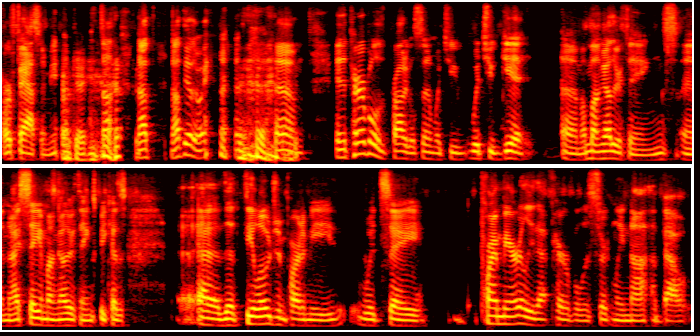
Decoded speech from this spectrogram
or fast. I mean, okay, not, not not the other way. um, in the parable of the prodigal son, what you what you get, um, among other things, and I say among other things because uh, the theologian part of me would say primarily that parable is certainly not about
